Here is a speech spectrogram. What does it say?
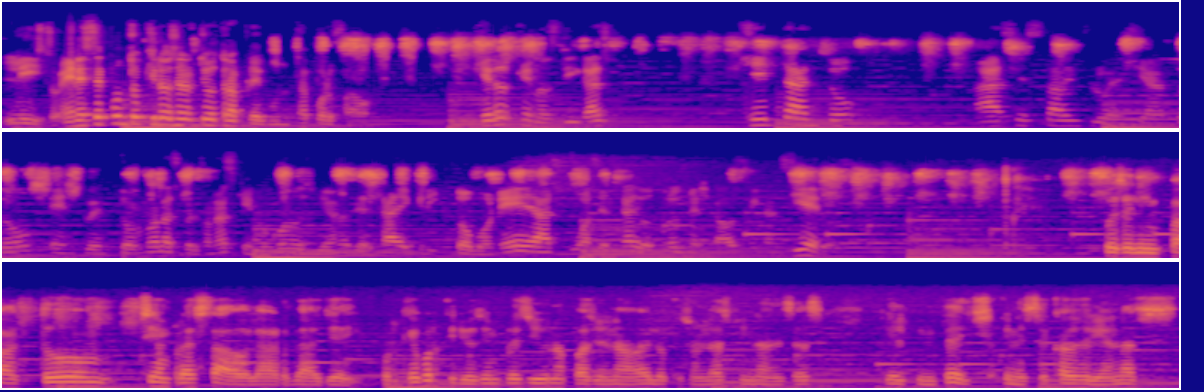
Listo. En este punto quiero hacerte otra pregunta, por favor. Quiero que nos digas qué tanto has estado influenciando en tu entorno a las personas que no conocían acerca de criptomonedas o acerca de otros mercados financieros? Pues el impacto siempre ha estado, la verdad, Jay. ¿Por qué? Porque yo siempre he sido un apasionado de lo que son las finanzas y el fintech, que en este caso serían las,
